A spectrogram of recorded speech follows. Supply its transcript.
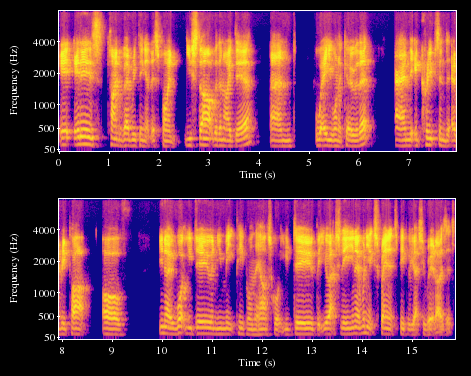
it, it is kind of everything at this point. You start with an idea and where you want to go with it, and it creeps into every part of you know what you do and you meet people and they ask what you do but you actually you know when you explain it to people you actually realize it's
